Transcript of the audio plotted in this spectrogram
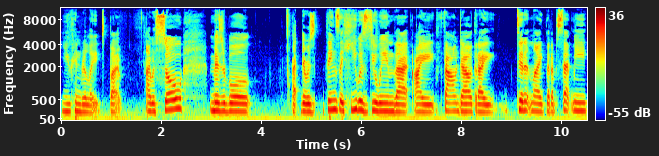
you can relate. But I was so miserable. There was things that he was doing that I found out that I didn't like that upset me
